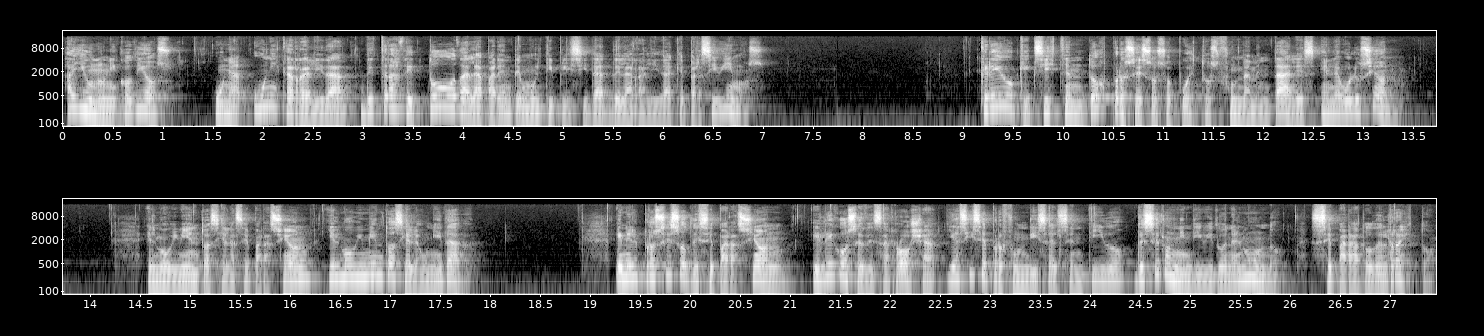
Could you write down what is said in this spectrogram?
hay un único Dios, una única realidad detrás de toda la aparente multiplicidad de la realidad que percibimos. Creo que existen dos procesos opuestos fundamentales en la evolución. El movimiento hacia la separación y el movimiento hacia la unidad. En el proceso de separación, el ego se desarrolla y así se profundiza el sentido de ser un individuo en el mundo, separado del resto.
